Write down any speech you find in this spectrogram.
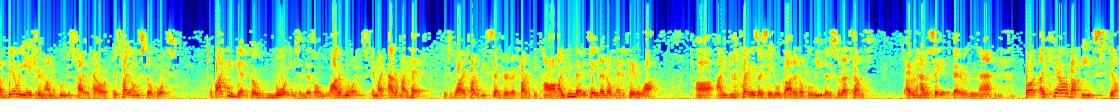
a variation on a Buddhist higher power. It's my own still voice. If I can get the noise, and there's a lot of noise in my out of my head, which is why I try to be centered. I try to be calm. I do meditate. I don't meditate a lot. Uh, I do pray, as I say, to a God I don't believe in, so that sounds, I don't know how to say it better than that. But I care about being still.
